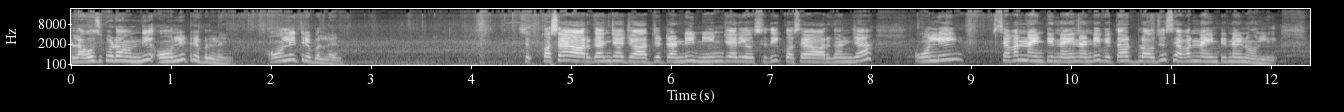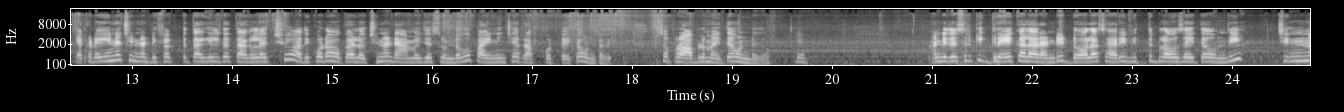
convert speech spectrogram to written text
బ్లౌజ్ కూడా ఉంది. Only triple nine. Only triple nine. Kosa organza georgette అండి. నీమ్ జరీ వస్తుంది. Kosa organza. Only seven ninety nine అండి. Without blouse seven ninety nine only. ఎక్కడైనా చిన్న డిఫెక్ట్ తగిలితే తగలచ్చు. అది కూడా ఒకవేళ వచ్చిన డ్యామేజెస్ ఉండవు. పైనుంచే రఫ్ కొట్ అయితే ఉంటుంది. సో ప్రాబ్లం అయితే ఉండదు. అండ్ ఇదేసరికి గ్రే కలర్ అండి. డోలా శారీ విత్ బ్లౌజ్ అయితే ఉంది. చిన్న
